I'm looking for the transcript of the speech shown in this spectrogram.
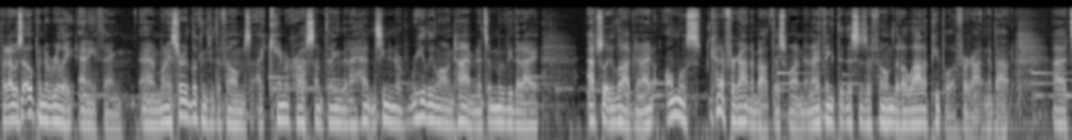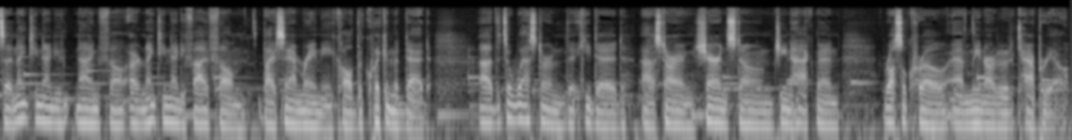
but I was open to really anything. And when I started looking through the films, I came across something that I hadn't seen in a really long time. And it's a movie that I absolutely loved. And I'd almost kind of forgotten about this one. And I think that this is a film that a lot of people have forgotten about. Uh, it's a 1999 film or 1995 film by Sam Raimi called The Quick and the Dead. Uh, that's a western that he did, uh, starring Sharon Stone, Gene Hackman, Russell Crowe, and Leonardo DiCaprio.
